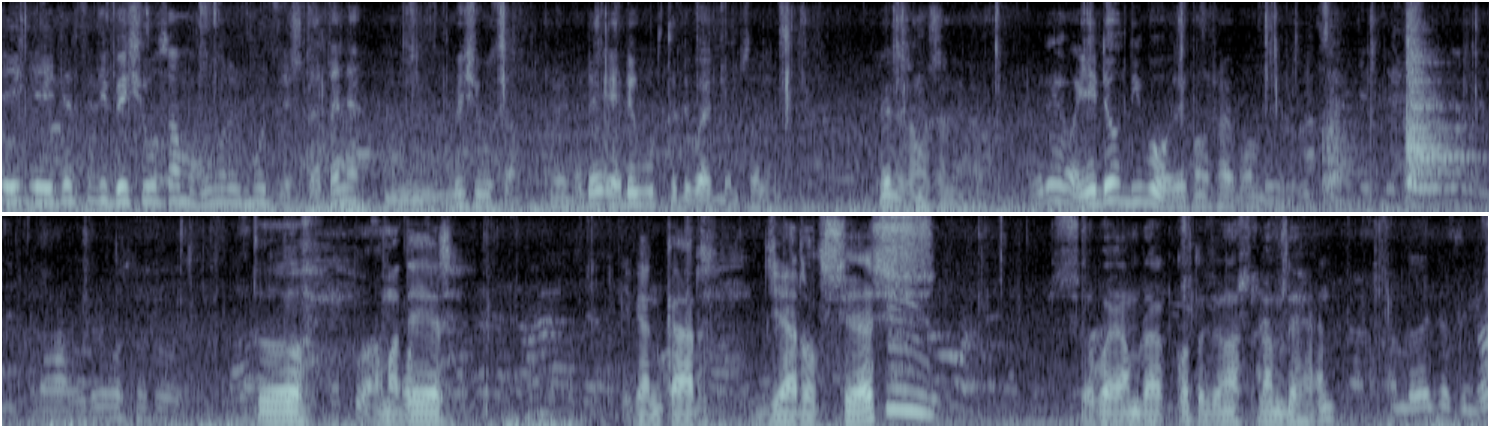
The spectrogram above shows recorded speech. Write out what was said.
এই এইটা যদি বেশি উঁচা মোহাম্মদের মজলিসটা তাই না? বেশি উঁচা। এটা এটা উঠতে দেবো একদম চলে এটা সমস্যা নেই এটাও দিব কোনো সময় বন্ধ করে বুঝছেন? তো তো আমাদের এখানকার জিয়ারত শেষ। সবাই আমরা কতজন আসলাম দেখেন? আমরা যাইতেছি না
